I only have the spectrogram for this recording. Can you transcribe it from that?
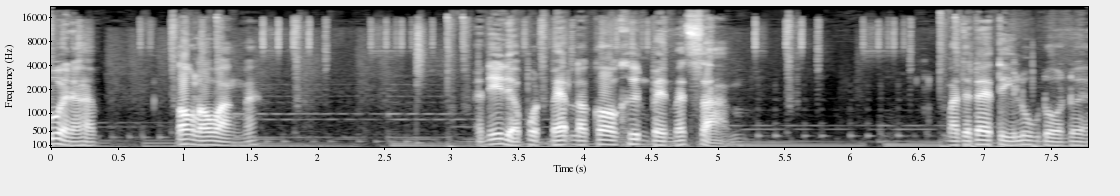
ด้วยนะครับ ต้องระวังนะ อันนี้เดี๋ยวปลดแบตแล้วก็ขึ้นเป็นแบตสามมันจะได้ตีลูกโดนด้วย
